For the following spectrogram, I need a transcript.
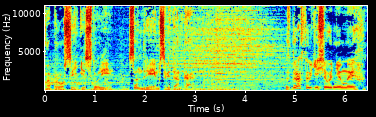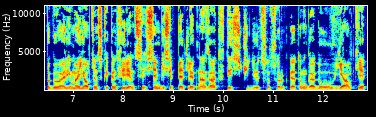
Вопросы истории с Андреем Светенко. Здравствуйте. Сегодня мы поговорим о Ялтинской конференции. 75 лет назад, в 1945 году, в Ялте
